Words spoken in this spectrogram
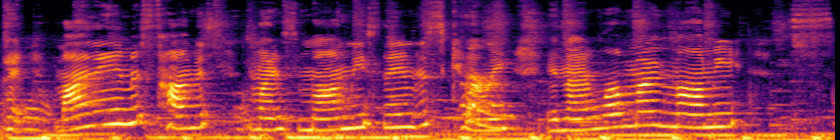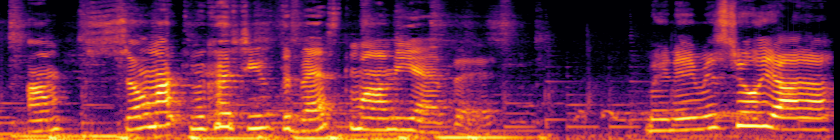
Okay, my name is Thomas. My mommy's name is Kelly, and I love my mommy um so much because she's the best mommy ever. My name is Juliana,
